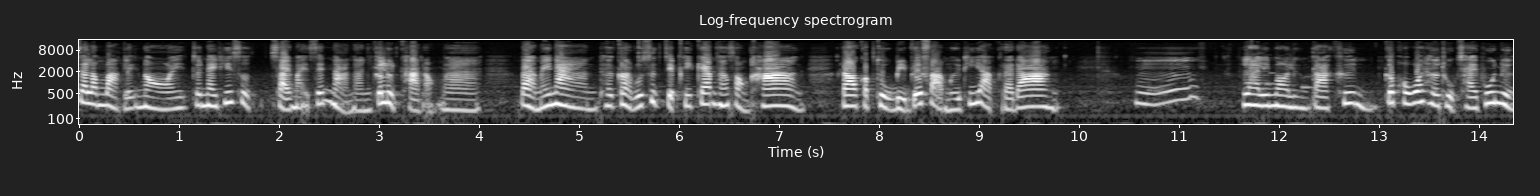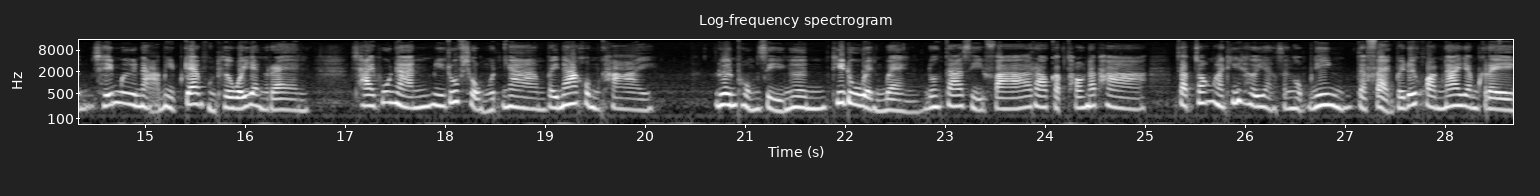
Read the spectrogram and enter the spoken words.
จะลำบากเล็กน้อย จนในที่สุดสายไหมเส้นหนานั้นก็หลุดขาดออกมา แต่ไม่นานเธอกลับรู้สึกเจ็บที่แก้มทั้งสองข้าง ราวกับถูกบีบด้วยฝ่ามือที่หยาบกระด้าง หืม ลาลิมอลืมตาขึ้น ก็เพราะว่าเธอถูกชายผู้หนึ่ง ใช้มือหนาบีบแก้มของเธอไว้อย่างแรง ชายผู้นั้นมีรูปโฉมงดงามใบหน้าคมคาย เรือนผมสีเงินที่ดูแหว่งแหว่งดวงตาสีฟ้าราวกับท้องนภา จับจ้องมาที่เธออย่างสงบนิ่ง แต่แฝงไปด้วยความน่ายำเกรง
